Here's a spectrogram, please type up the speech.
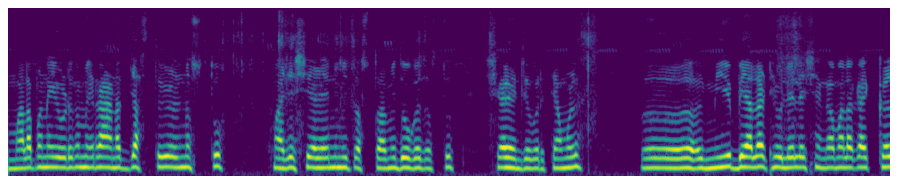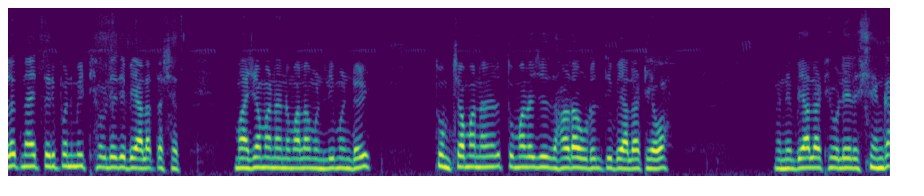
मला पण एवढं का मी रानात जास्त वेळ नसतो. माझ्या शेळ्याने मीच असतो आम्ही दोघंच असतो शेळ्यांच्यावर त्यामुळं मी ब्याला ठेवलेल्या शेंगा मला काय कळत नाही तरी पण मी ठेवले ते ब्याला तशाच. माझ्या मनानं मला म्हणली मंडळी तुमच्या मनानं तुम्हाला जे झाड आवडेल ते ब्याला ठेवा. आणि ब्याला ठेवलेल्या शेंगा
